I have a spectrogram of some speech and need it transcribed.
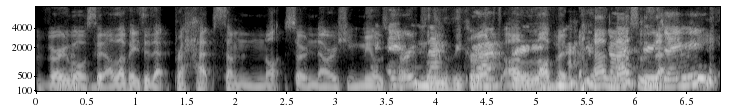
Very well said. I love how you said that. Perhaps some not so nourishing meals. Very politically correct. I love it. How nice was that, Jamie?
